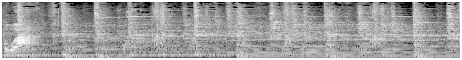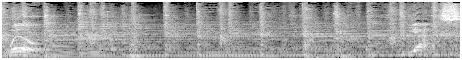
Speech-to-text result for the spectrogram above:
Black. Will. Yes.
